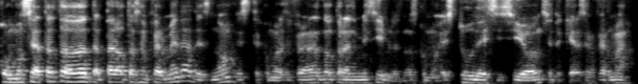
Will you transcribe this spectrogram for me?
como se ha tratado de tratar otras enfermedades, ¿no? Este, como las enfermedades no transmisibles, ¿no? Es como, es tu decisión si te quieres enfermar,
